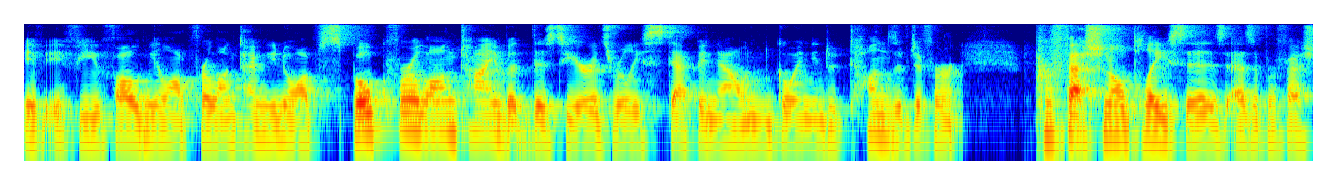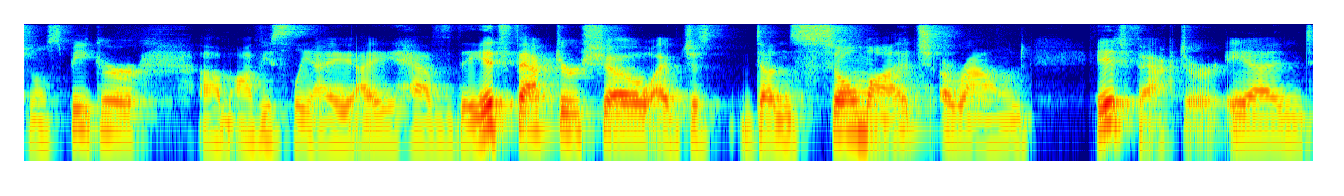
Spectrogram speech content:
if, if you followed me along for a long time, you know I've spoke for a long time, but this year it's really stepping out and going into tons of different professional places as a professional speaker. Um, obviously, I, I have the It Factor show. I've just done so much around It Factor. And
